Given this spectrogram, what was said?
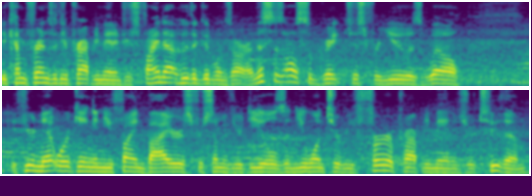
Become friends with your property managers, find out who the good ones are. And this is also great just for you as well. If you're networking and you find buyers for some of your deals and you want to refer a property manager to them,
